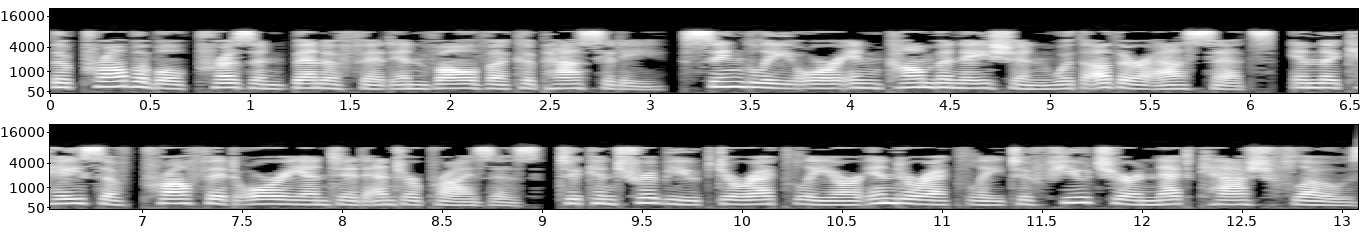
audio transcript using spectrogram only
the probable present benefit involve a capacity, singly or in combination with other assets, in the case of profit-oriented enterprises, to contribute directly or indirectly to future net cash flows,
